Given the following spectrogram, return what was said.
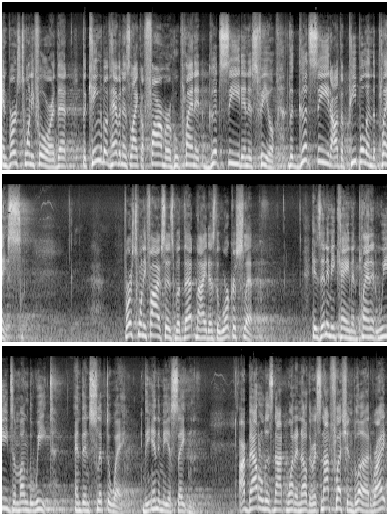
in verse 24 that the kingdom of heaven is like a farmer who planted good seed in his field. The good seed are the people and the place. Verse 25 says, But that night, as the workers slept, his enemy came and planted weeds among the wheat and then slipped away. The enemy is Satan. Our battle is not one another. It's not flesh and blood, right?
